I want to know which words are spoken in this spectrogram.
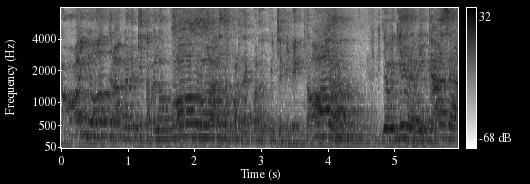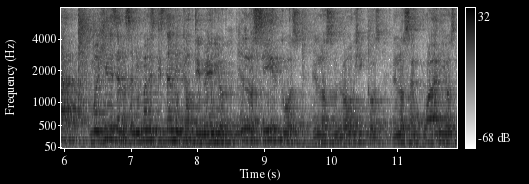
¡Ay, otra! ¡Me la quito, me la pongo! ¡No se pone de acuerdo pinche director! ¡Ya me quiero ir a mi casa! Imagínense los animales que están en cautiverio, en los circos, en los zoológicos, en los acuarios,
